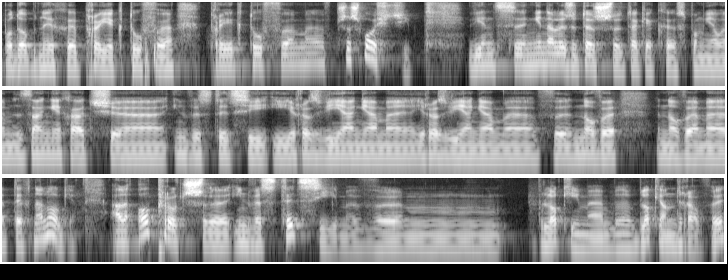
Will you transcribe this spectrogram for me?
podobnych projektów, projektów w przyszłości. Więc nie należy też, tak jak wspomniałem, zaniechać e, inwestycji i rozwijania, i rozwijania w nowe, nowe technologie. Ale oprócz e, inwestycji w bloki, blok jądrowy,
